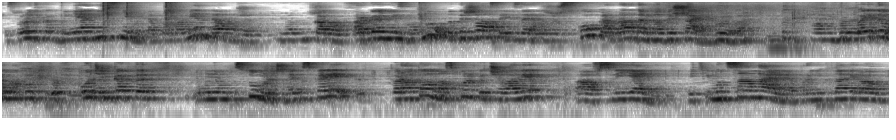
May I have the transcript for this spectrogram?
То есть вроде как бы необъяснимый такой момент, да, он уже как организмом, ну, надышался, я не знаю, даже сколько надо надышать было. Поэтому очень как-то сумрачно. Это скорее про то, насколько человек а, в слиянии. Ведь эмоциональное, проникновение, а,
